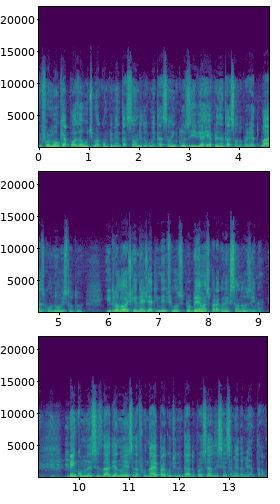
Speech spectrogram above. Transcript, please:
informou que após a última complementação de documentação, inclusive a reapresentação do projeto básico, o novo estudo hidrológico e energético identificou os problemas para a conexão da usina bem como necessidade e anuência da FUNAI para a continuidade do processo de licenciamento ambiental.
